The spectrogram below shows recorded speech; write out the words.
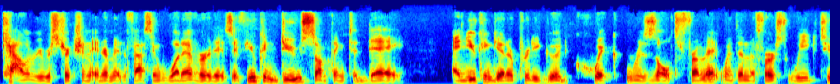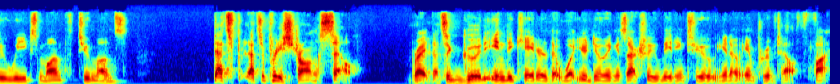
calorie restriction, intermittent fasting, whatever it is, if you can do something today and you can get a pretty good quick result from it within the first week, two weeks, month, two months, that's that's a pretty strong sell, right? right? That's a good indicator that what you're doing is actually leading to you know improved health. Fine,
